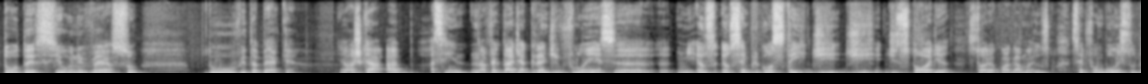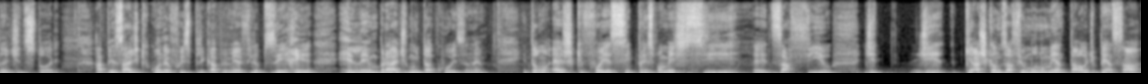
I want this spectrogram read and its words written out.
todo esse universo do Vida Becker? Eu acho que, a, a, assim, na verdade, a grande influência... Eu, eu sempre gostei de, de, de, história, história com H maiúsculo. Sempre fui um bom estudante de história. Apesar de que, quando eu fui explicar para minha filha, eu precisei re, relembrar de muita coisa, né? Então, acho que foi esse, principalmente esse é, desafio de, de... Que acho que é um desafio monumental de pensar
